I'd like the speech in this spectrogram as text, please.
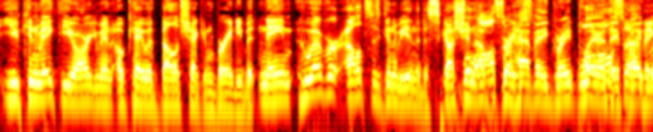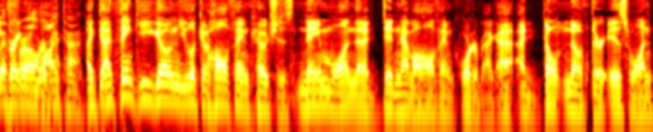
you can make the argument, okay, with Belichick and Brady, but name whoever else is going to be in the discussion. We'll also greatest, have a great player we'll they played with for a long time. Like I think you go and you look at Hall of Fame coaches. Name one that didn't have a Hall of Fame quarterback. I, I don't know if there is one.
